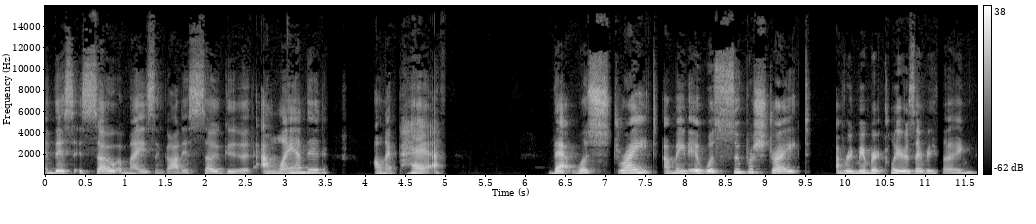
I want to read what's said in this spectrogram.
and this is so amazing. God is so good. I landed on a path that was straight. I mean, it was super straight. I remember it clear as everything.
